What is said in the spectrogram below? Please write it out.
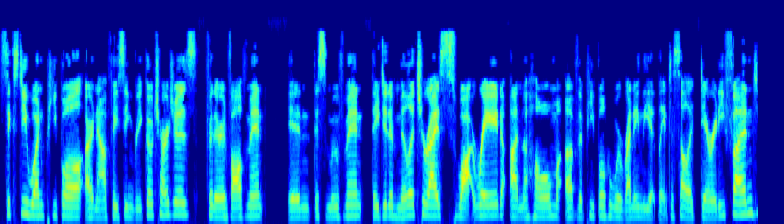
61 people are now facing RICO charges for their involvement in this movement. They did a militarized SWAT raid on the home of the people who were running the Atlanta Solidarity Fund.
